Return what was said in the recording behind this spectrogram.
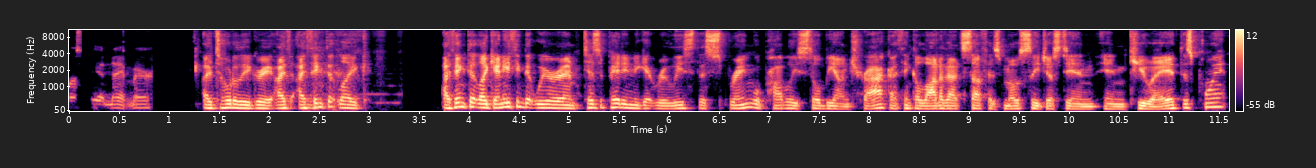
must be a nightmare I totally agree. I I think that like I think that like anything that we were anticipating to get released this spring will probably still be on track. I think a lot of that stuff is mostly just in in QA at this point.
